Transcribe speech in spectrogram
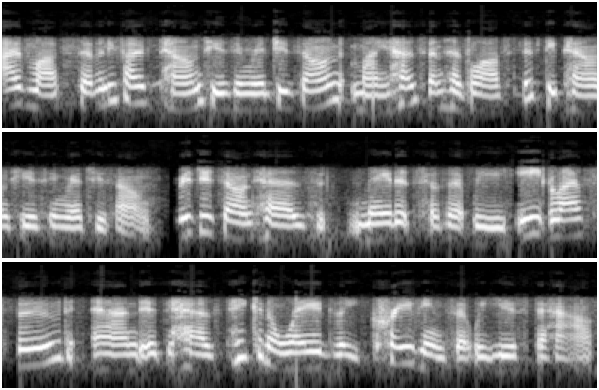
I've lost 75 pounds using Riduzone. My husband has lost 50 pounds using Riduzone. Riduzone has made it so that we eat less food and it has taken away the cravings that we used to have.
